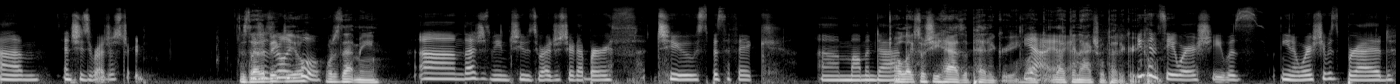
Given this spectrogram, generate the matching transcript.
um, and she's registered. Is that a big really deal? cool. What does that mean? Um, that just means she was registered at birth to specific um, mom and dad. Oh, like so she has a pedigree, like Yeah, yeah, like an actual pedigree. you Cool. can see where she was, you know, where she was bred,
